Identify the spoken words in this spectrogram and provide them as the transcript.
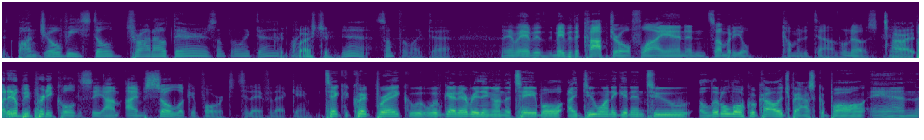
is Bon Jovi still trot out there or something like that? Good Like, question. Yeah, something like that. Maybe maybe the copter will fly in and somebody will come to town. Who knows? All right, But it'll be pretty cool to see. I'm I'm so looking forward to today for that game. take a quick break. We- We've got everything on the table. I do want to get into a little local college basketball and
